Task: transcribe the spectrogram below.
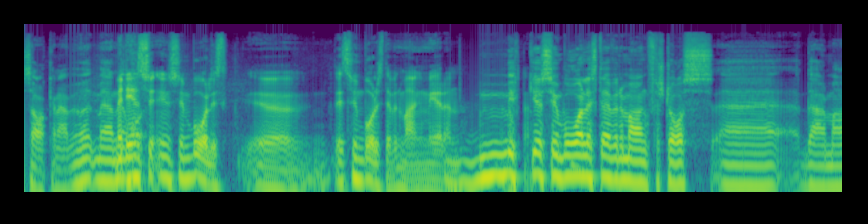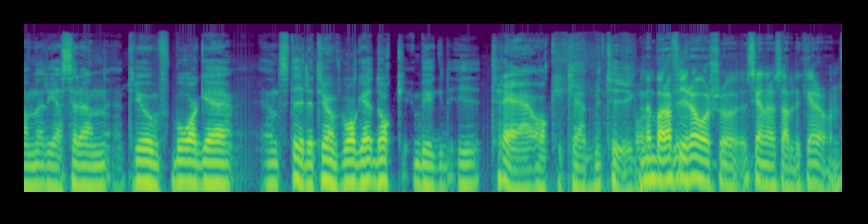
sakerna. Men, Men det är en, hon- en symbolisk, eh, ett symboliskt evenemang mer än Mycket symboliskt evenemang förstås. Eh, där man reser en triumfbåge, en stilig triumfbåge, dock byggd i trä och klädd med tyg. Men bara fyra år så, senare så abdikerar hon.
